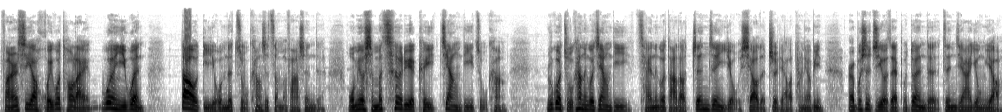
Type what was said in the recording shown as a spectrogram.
反而是要回过头来问一问。到底我们的阻抗是怎么发生的？我们有什么策略可以降低阻抗？如果阻抗能够降低，才能够达到真正有效的治疗糖尿病，而不是只有在不断的增加用药，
